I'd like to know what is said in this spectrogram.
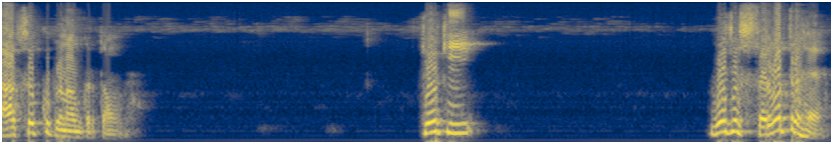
आप सबको प्रणाम करता हूँ क्योंकि वो जो सर्वत्र है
